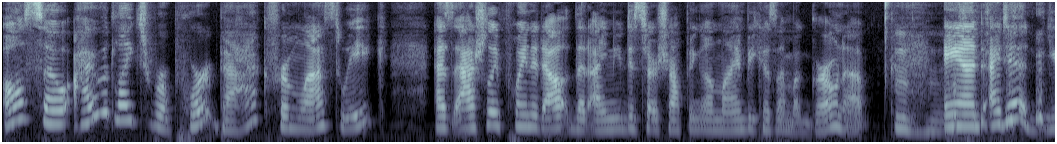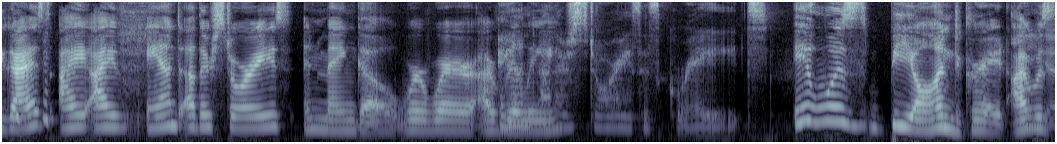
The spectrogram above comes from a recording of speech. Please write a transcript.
Also, I would like to report back from last week, as Ashley pointed out, that I need to start shopping online because I'm a grown up, Mm-hmm. and I did. You guys, I, I and other stories and Mango were where I really. and other stories is great It was beyond great. I was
